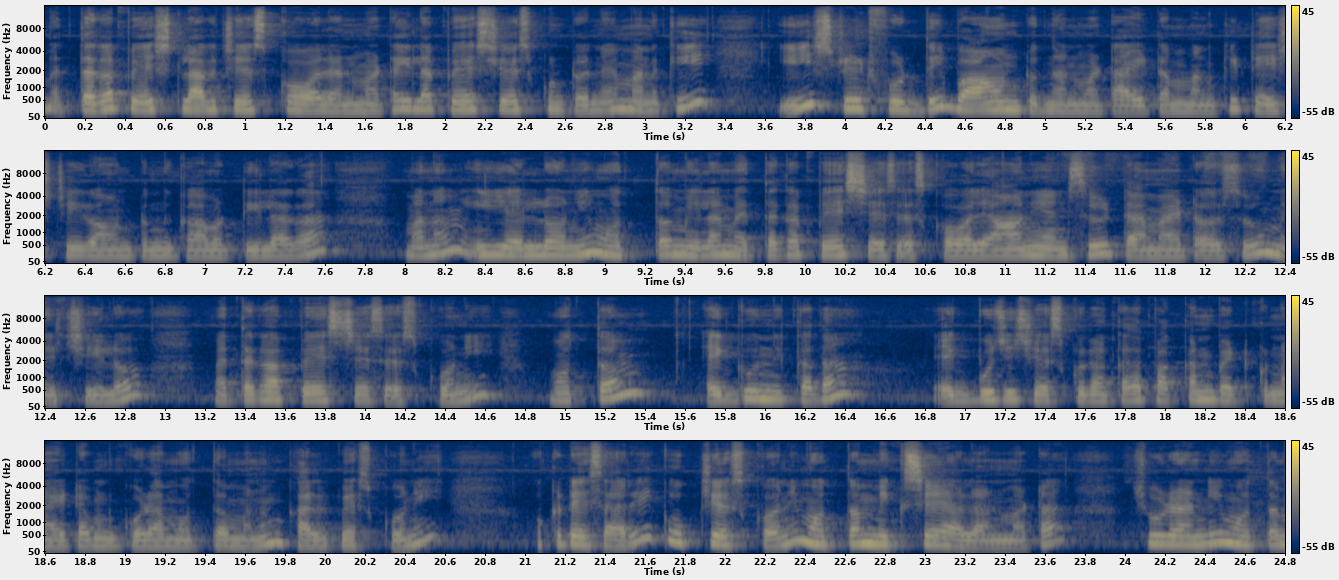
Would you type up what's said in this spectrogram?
మెత్తగా పేస్ట్ లాగా చేసుకోవాలన్నమాట. ఇలా పేస్ట్ చేసుకుంటూనే మనకి ఈ స్ట్రీట్ ఫుడ్ది బాగుంటుంది అనమాట ఐటమ్ మనకి టేస్టీగా ఉంటుంది కాబట్టి ఇలాగా మనం ఈ ఎల్లోని మొత్తం ఇలా మెత్తగా పేస్ట్ చేసేసుకోవాలి. ఆనియన్స్ టమాటోస్ మిర్చిలో మెత్తగా పేస్ట్ చేసేసుకొని మొత్తం ఎగ్ ఉంది కదా ఎగ్ బుజ్జి చేసుకున్నాం కదా పక్కన పెట్టుకున్న ఐటమ్ని కూడా మొత్తం మనం కలిపేసుకొని ఒకటేసారి కుక్ చేసుకొని మొత్తం మిక్స్ చేయాలన్నమాట. చూడండి మొత్తం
